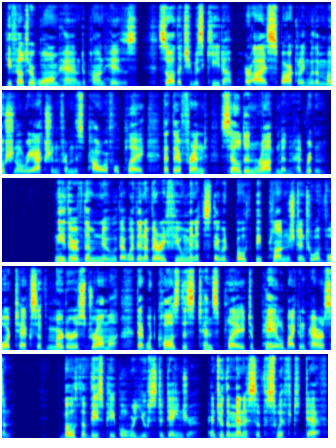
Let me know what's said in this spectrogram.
He felt her warm hand upon his, saw that she was keyed up, her eyes sparkling with emotional reaction from this powerful play that their friend Selden Rodman had written. Neither of them knew that within a very few minutes they would both be plunged into a vortex of murderous drama that would cause this tense play to pale by comparison. Both of these people were used to danger and to the menace of swift death,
